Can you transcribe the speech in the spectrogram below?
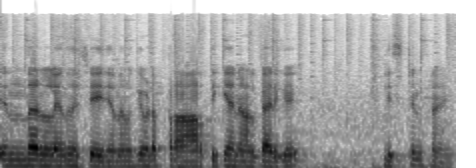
എന്താ ഉള്ളതെന്ന് വെച്ച് കഴിഞ്ഞാൽ നമുക്ക് ഇവിടെ പ്രാർത്ഥിക്കാൻ ആൾക്കാർക്ക് list Frank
